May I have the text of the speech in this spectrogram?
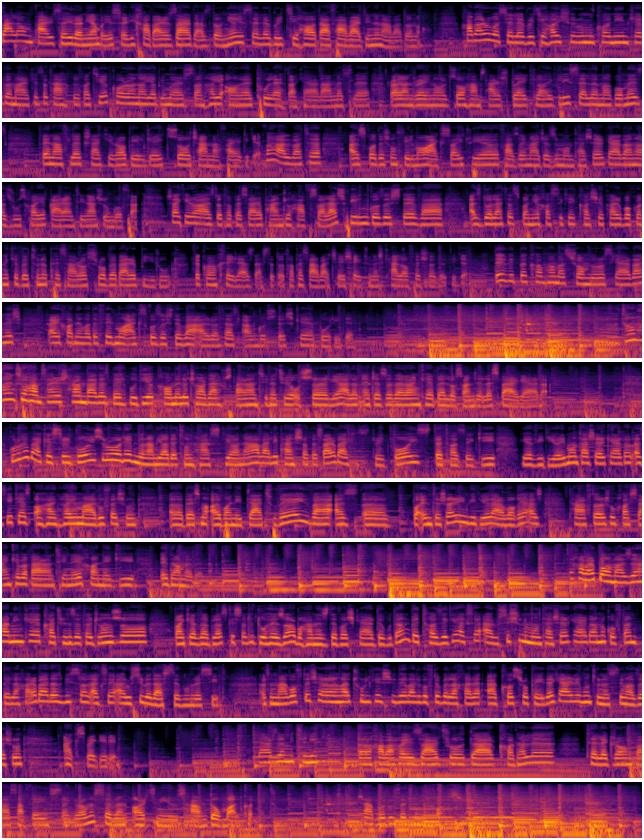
سلام پریسا ایرانی هم با یه سری خبر زرد از دنیای سلبریتی ها در فروردین 99 خبر رو با سلبریتی های شروع می کنیم که به مرکز تحقیقاتی کرونا یا بیمارستان های عامل پول اهدا کردن. مثل رایان رینولدز و همسرش بلیک لایولی، سلنا گومز، بن افلک شکیرا بیل گیتس و چند نفر دیگه. و البته از خودشون فیلم ها و عکسایی توی فضای مجازی منتشر کردن و از روزهای قرنطینهشون گفتن. شکیرا از دو تا پسر 5 و 7 سالش فیلم گذاشته و از دولت اسپانیا خواسته که کاش کاری بکنه که بتونه پسراش رو ببره بیرون. فکر کنم خیلی از دست دو تا پسر بچه شیطونش کلافه شده دیگه. دیوید بکام هم از شام درست کردنش برای خانواده فیلم و عکس گذاشته و البته از انگشتش که بریده. تام هنگس و همسرش هم بعد از بهبودی کامل و 14 روز قرنطینه توی استرالیا الان اجازه دارن که به لس آنجلس برگردن. گروه بک استریت بویز رو نمی‌دونم یادتون هست یا نه ولی پنج تا پسر بک استریت بویز به تازگی یه ویدیویی منتشر کردن از یکی از آهنگ های معروفشون به اسم I That Way و از با انتشار این ویدیو در واقع از طرفدارشون خواستن که به قرنطینه خانگی ادامه بدن. خبر بامزه همین که کاترین زتا جونز و مایکل داگلاس که سال 2000 با هم ازدواج کرده بودن به تازگی عکس عروسیشون رو منتشر کردن و گفتن بالاخره بعد از 20 سال عکس عروسی به دستمون رسید. البته نگفته چرا انقدر طول کشیده ولی گفته بالاخره عکاس رو پیدا کردیم و تونستیم ازشون عکس بگیریم. در ضمن می‌تونید خبرهای زرد رو در کانال تلگرام و صفحه اینستاگرام 7 آرت نیوز هم دنبال کنید. شب و روزتون خوش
